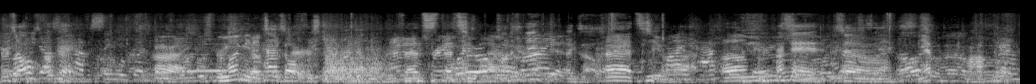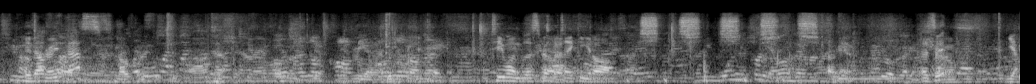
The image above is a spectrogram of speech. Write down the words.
Results? Doesn't Okay. have a single good. Alright, remind me to take off this turn. That's, that's too high. Exile. That's too My high. half Um, Okay, so yep. great pass. Me. T1 glycerin, I'm taking it off. Okay. That's it? Yeah.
